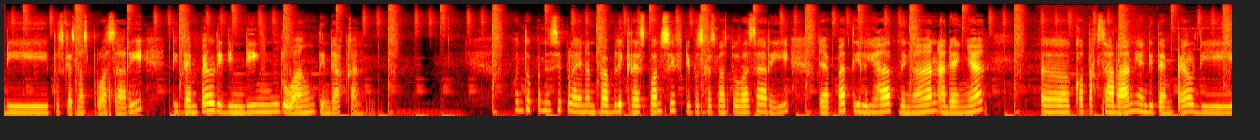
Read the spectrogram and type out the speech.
di Puskesmas Purwasari ditempel di dinding ruang tindakan. Untuk prinsip pelayanan publik responsif di Puskesmas Purwasari dapat dilihat dengan adanya eh, kotak saran yang ditempel di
